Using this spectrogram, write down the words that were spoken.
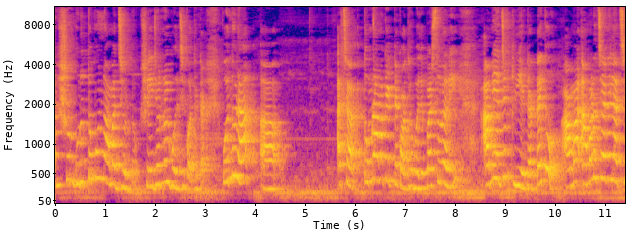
ভীষণ গুরুত্বপূর্ণ আমার জন্য, সেই জন্যই বলছি কথাটা। বন্ধুরা আচ্ছা তোমরা আমাকে একটা কথা বলে পার্সোনালি আমি একজন ক্রিয়েটার তাই তো? আমার, আমারও চ্যানেল আছে।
